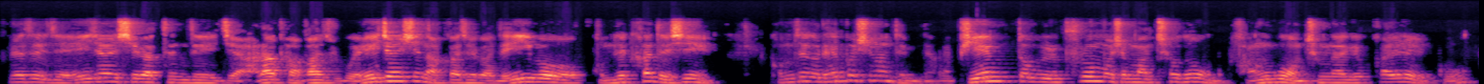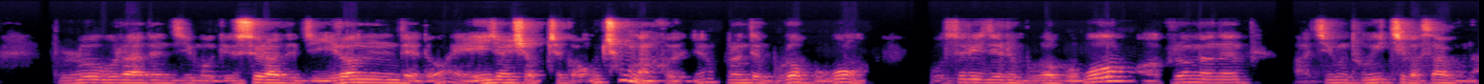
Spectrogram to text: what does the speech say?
그래서 이제 에이전시 같은데 이제 알아봐가지고 에이전시는 아까 제가 네이버 검색하듯이 검색을 해보시면 됩니다. BMW 프로모션만 쳐도 뭐 광고 엄청나게 깔려 있고 블로그라든지 뭐 뉴스라든지 이런 데도 에이전시 업체가 엄청 많거든요. 그런데 물어보고 오스리즈를 물어보고 어, 그러면은 아, 지금 도이치가 싸구나,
